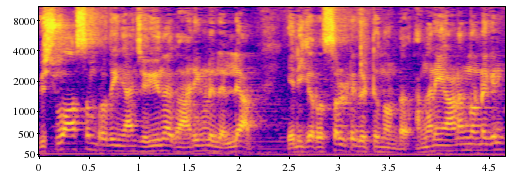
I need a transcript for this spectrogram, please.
വിശ്വാസം പ്രതി ഞാൻ ചെയ്യുന്ന കാര്യങ്ങളിലെല്ലാം എനിക്ക് റിസൾട്ട് കിട്ടുന്നുണ്ട്. അങ്ങനെയാണെന്നുണ്ടെങ്കിൽ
